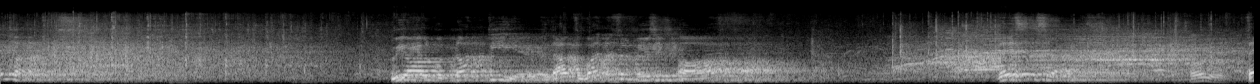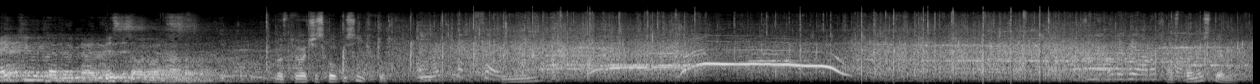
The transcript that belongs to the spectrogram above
in mind. We all would not be here without the wonderful music of This is right. Thank you and have a good night. This is our last song. Budu zpívat českou písničku. Aspoň myslím. Mm-hmm.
